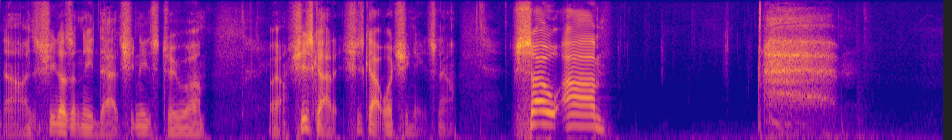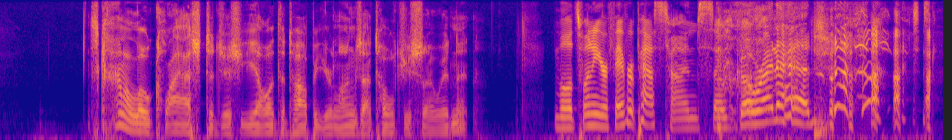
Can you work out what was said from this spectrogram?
no, she doesn't need that. She needs to. Um, well, she's got it. She's got what she needs now. So, um, it's kind of low class to just yell at the top of your lungs. I told you so, isn't it? well it's one of your favorite pastimes so go right ahead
